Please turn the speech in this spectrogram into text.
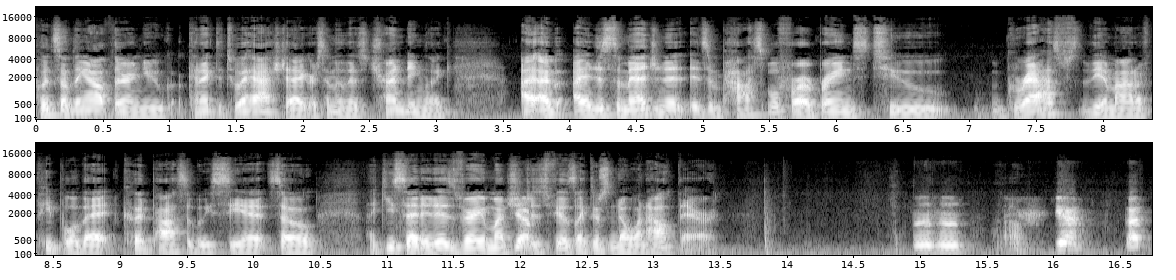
put something out there and you connect it to a hashtag or something that's trending like I, I, I just imagine it, it's impossible for our brains to grasp the amount of people that could possibly see it. So, like you said, it is very much. Yep. It just feels like there's no one out there. Mm-hmm. Oh. Yeah, that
